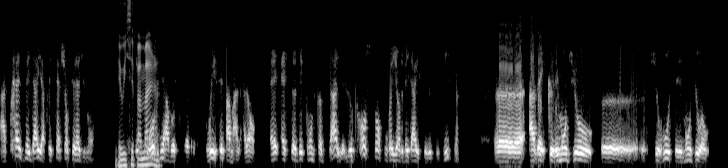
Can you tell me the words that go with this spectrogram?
à 13 médailles après 4 championnats du monde. Et oui, c'est pas pour mal. revenir à votre- Oui, c'est pas mal. Alors, elle, elle se décompte comme ça. Le, grand sport pourvoyeur de médailles, c'est le cyclisme. Euh, avec les mondiaux euh, sur route et les mondiaux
